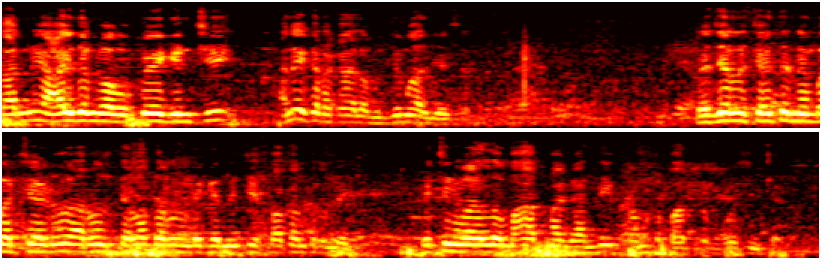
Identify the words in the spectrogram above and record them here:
దాన్ని ఆయుధంగా ఉపయోగించి అనేక రకాల ఉద్యమాలు చేశారు. ప్రజలను చైతన్యం పరిచాడు ఆ రోజు తెల్లదొరల దగ్గర నుంచి స్వాతంత్రం తెచ్చి- తెచ్చిన వాళ్ళలో మహాత్మా గాంధీ ప్రముఖ పాత్ర పోషించాడు.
